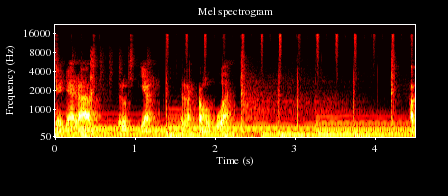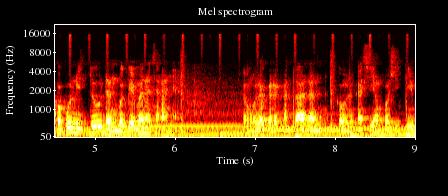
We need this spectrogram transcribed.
di dalam grup yang telah kamu buat. Apa pun itu dan bagaimana caranya, bangunlah kedekatan dan komunikasi yang positif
